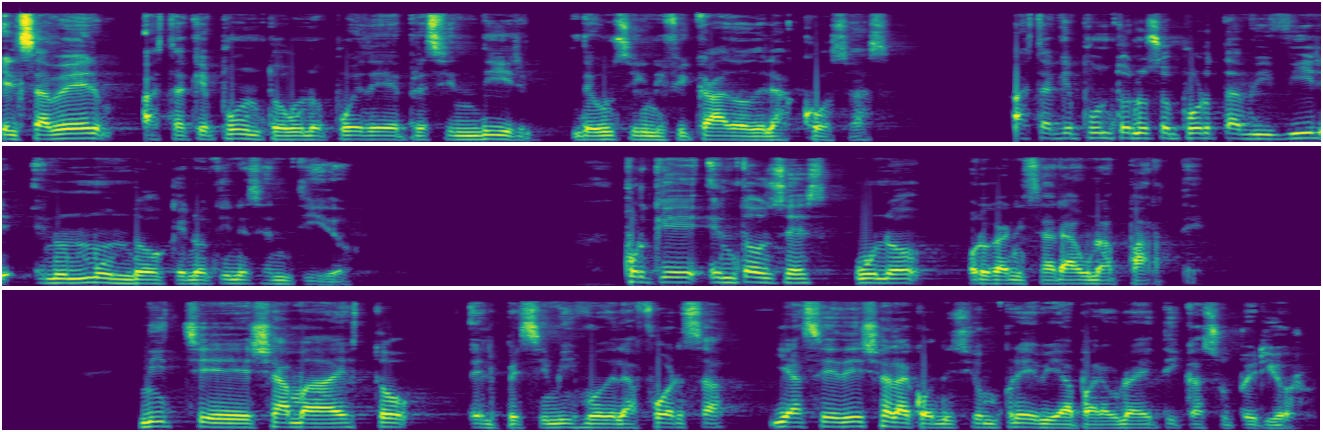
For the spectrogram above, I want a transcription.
El saber hasta qué punto uno puede prescindir de un significado de las cosas, hasta qué punto no soporta vivir en un mundo que no tiene sentido. Porque entonces uno organizará una parte. Nietzsche llama a esto el pesimismo de la fuerza y hace de ella la condición previa para una ética superior.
